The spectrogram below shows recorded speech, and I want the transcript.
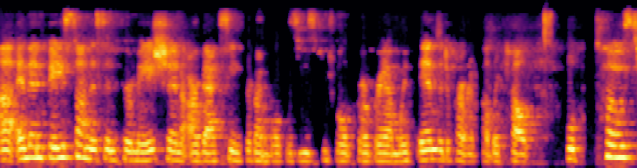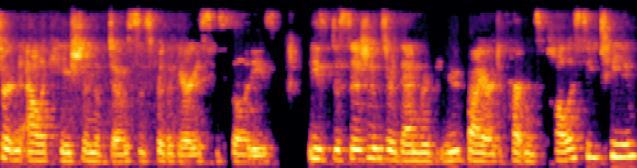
Uh, and then, based on this information, our vaccine preventable disease control program within the Department of Public Health will propose certain allocation of doses for the various facilities. These decisions are then reviewed by our department's policy team,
